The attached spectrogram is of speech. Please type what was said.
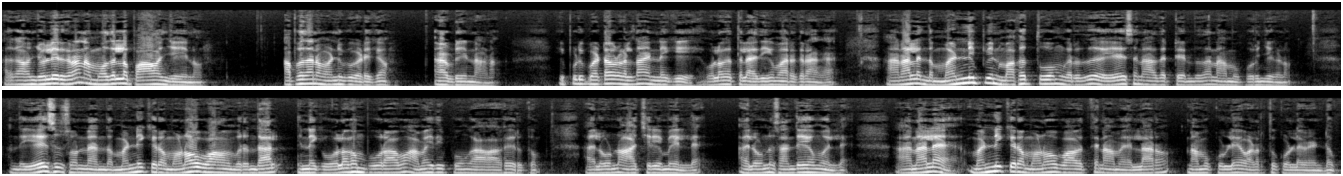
அதுக்கு அவன் சொல்லியிருக்கிறான் நான் முதல்ல பாவம் செய்யணும். அப்போ தானே மன்னிப்பு கிடைக்கும் அப்படின்னு நானாம் இப்படிப்பட்டவர்கள் தான் இன்றைக்கி உலகத்தில் அதிகமாக இருக்கிறாங்க. அதனால் இந்த மன்னிப்பின் மகத்துவங்கிறது இயேசுநாதர்கிட்டேருந்து தான் நாம் புரிஞ்சுக்கணும். அந்த இயேசு சொன்ன அந்த மன்னிக்கிற மனோபாவம் இருந்தால் இன்றைக்கி உலகம் பூராவும் அமைதி பூங்காவாக இருக்கும். அதில் ஒன்றும் ஆச்சரியமே இல்லை. அதில் ஒன்றும் சந்தேகமும் இல்லை. அதனால் மன்னிக்கிற மனோபாவத்தை நாம் எல்லாரும் நமக்குள்ளே வளர்த்து கொள்ள வேண்டும்.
